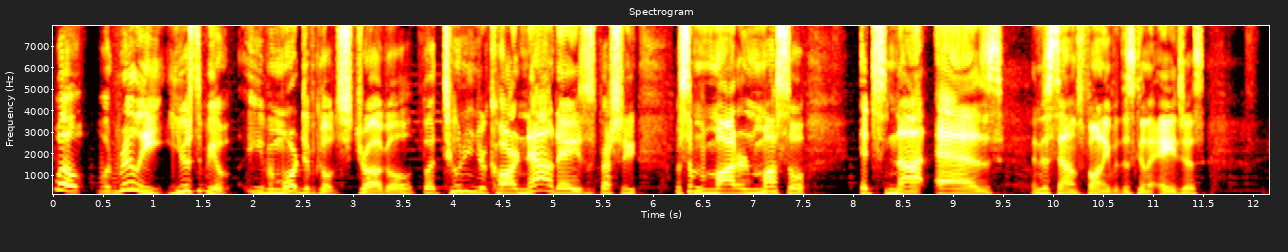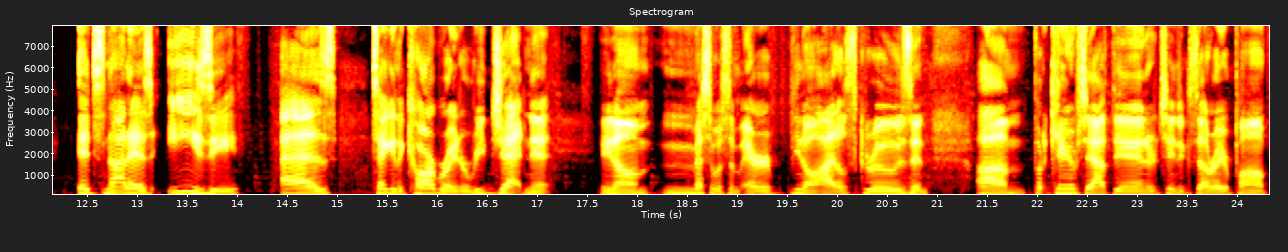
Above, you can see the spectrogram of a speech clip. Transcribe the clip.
well, what really used to be an even more difficult struggle, but tuning your car nowadays, especially with some of the modern muscle, it's not as, and this sounds funny, but this is going to age us, it's not as easy as taking the carburetor, rejetting it, you know, messing with some air, you know, idle screws and um, put a camshaft in or change the accelerator pump,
